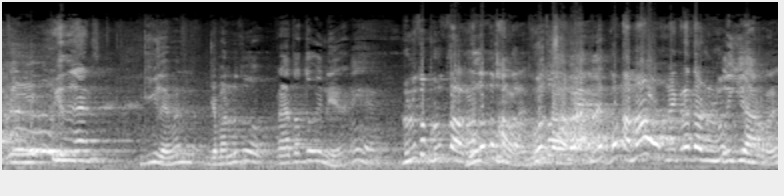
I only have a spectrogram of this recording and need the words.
Mati. Gitu kan. Gila man, zaman lu tuh kereta tuh ini ya. iya Dulu tuh brutal, kereta tuh Brutal, brutal. ya? Gue tuh Brutal sampai, banget. gue nggak mau naik kereta dulu. Liar ya.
